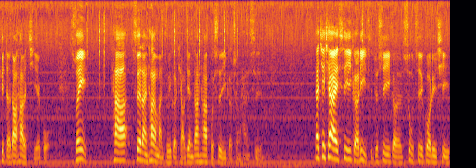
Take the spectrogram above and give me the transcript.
去得到它的结果。所以它虽然它有满足一个条件，但它不是一个纯函式。那接下来是一个例子，就是一个数字过滤器。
